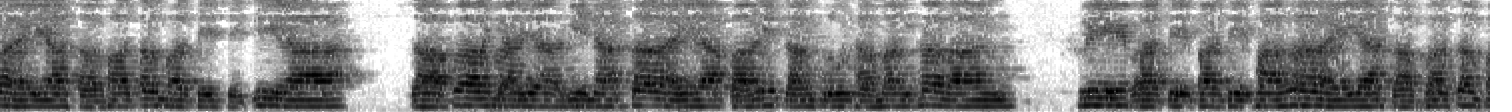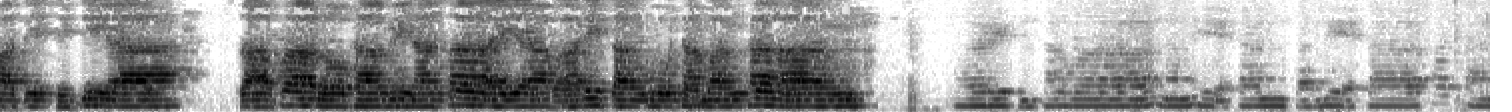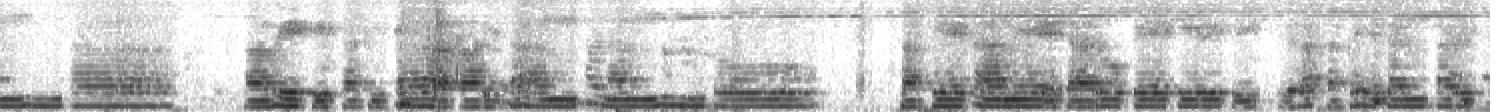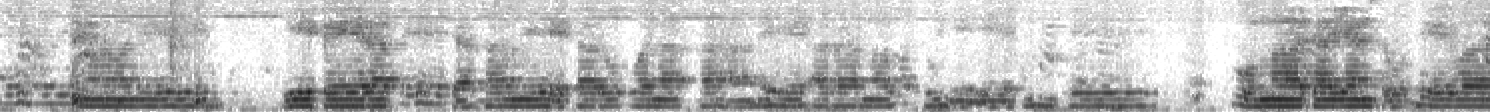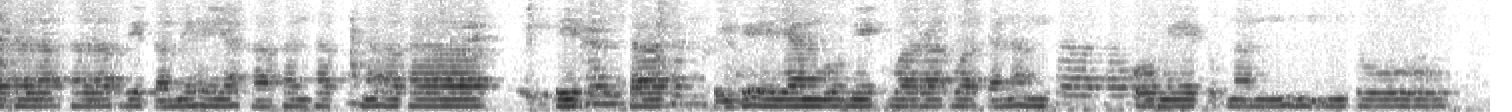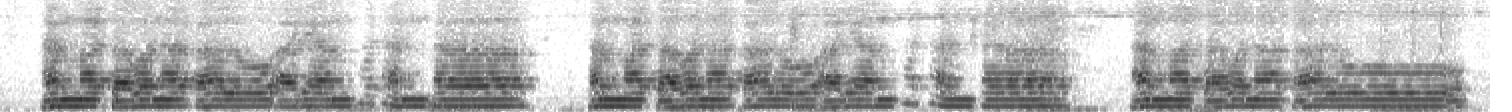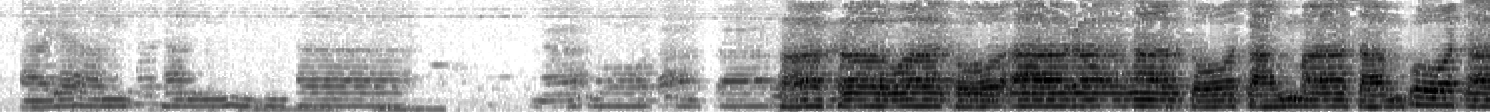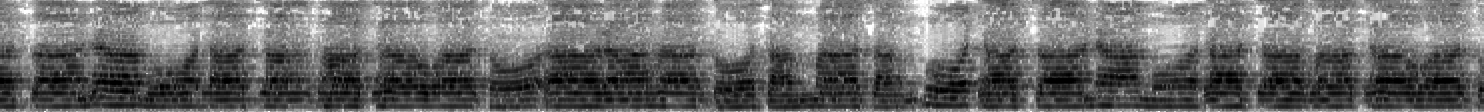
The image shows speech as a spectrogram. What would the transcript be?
ยาสัพพสัมปติสิทธิยาสัพพยายามินาสายาปริตังพุทธมังคลัง วิปฏิปฏิภาหายาสัพพสัมปติสิทธิยาสัพพโลกาวินาศายาปริตังพุทธมังคลัง วิคิตติตาปริตังอนันตุสัพเพกาเมจารุเปกิริติรัตเตกันตริเตมาเน อิเตระเตจะทาเมตารุวนะคาเนอารามวัตุเมหิเต อุมาจายันตุเทวาทละทละวิตเมยะคาคันทัพนาคาติทันตาคันติเกยังมุนิวระวะจนังตาทโอเมตุนันตุธรรมสวนกาโลอายัมพัทันตาธรรมสวนกาโลอายัมพัทันตา ธรรมสวนกาโลอายัมพัทันตานะโมตัสสะภะคะวะโตอะระหะโตสัมมาสัมพุทธัสสะนะโมตัสสะภะคะวะโต สัมมาสัมพุทธัสสะนะโมตัสสะภะคะวะโต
